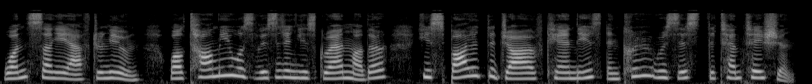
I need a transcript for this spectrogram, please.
One sunny afternoon, while Tommy was visiting his grandmother, he spotted the jar of candies and couldn't resist the temptation.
